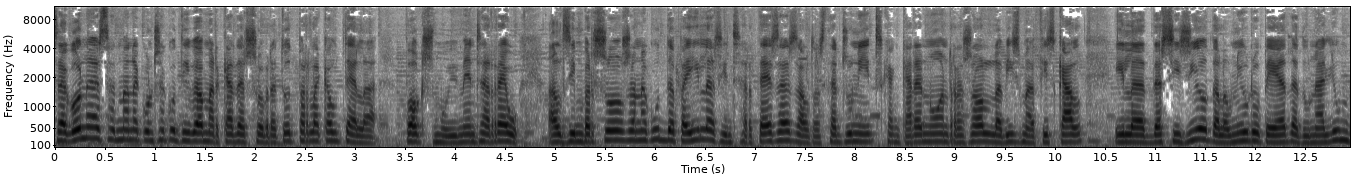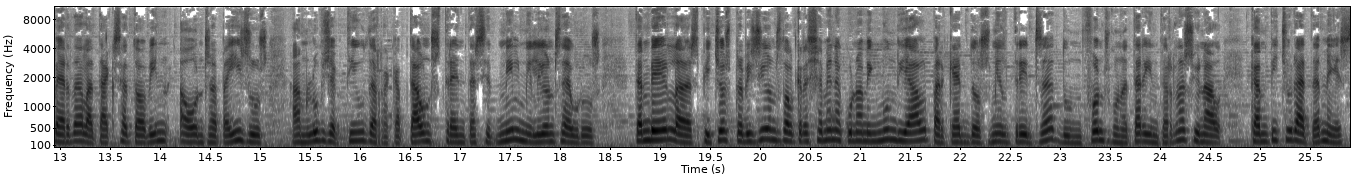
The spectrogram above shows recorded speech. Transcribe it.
Segona setmana consecutiva marcada sobretot per la cautela. Pocs moviments arreu. Els inversors han hagut de pair les incerteses als Estats Units, que encara no han resolt l'abisme fiscal, i la decisió de la Unió Europea de donar llum verda a la taxa Tobin a 11 països, amb l'objectiu de recaptar uns 37.000 milions d'euros. També les pitjors previsions del creixement econòmic mundial per aquest 2013 d'un Fons Monetari Internacional que ha empitjorat, a més,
